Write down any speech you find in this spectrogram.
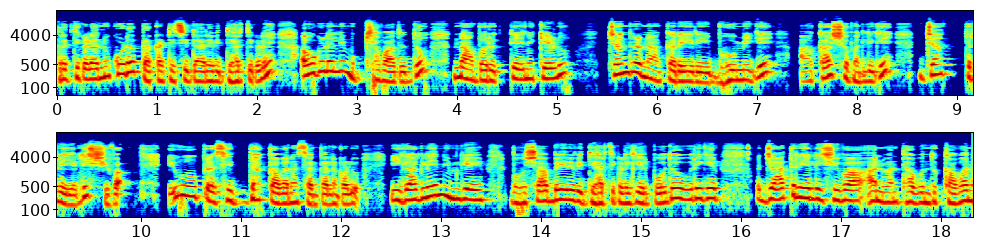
ಕೃತಿಗಳನ್ನು ಕೂಡ ಪ್ರಕಟಿಸಿದ್ದಾರೆ ವಿದ್ಯಾರ್ಥಿಗಳೇ. ಅವುಗಳಲ್ಲಿ ಮುಖ್ಯವಾದದ್ದು, ನಾ ಬರುತ್ತೇನೆ ಕೇಳು. ಚಂದ್ರನ ಕರೆಯಿರಿ ಭೂಮಿಗೆ ಆಕಾಶ ಮಲ್ಲಿಗೆ ಜಾತ್ರೆಯಲ್ಲಿ ಶಿವ. ಇವು ಪ್ರಸಿದ್ಧ ಕವನ ಸಂಕಲನಗಳು. ಈಗಾಗಲೇ ನಿಮಗೆ ಬಹುಶಃ ಬೇರೆ ವಿದ್ಯಾರ್ಥಿಗಳಿಗೆ ಇರ್ಬೋದು, ಅವರಿಗೆ ಜಾತ್ರೆಯಲ್ಲಿ ಶಿವ ಅನ್ನುವಂಥ ಒಂದು ಕವನ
